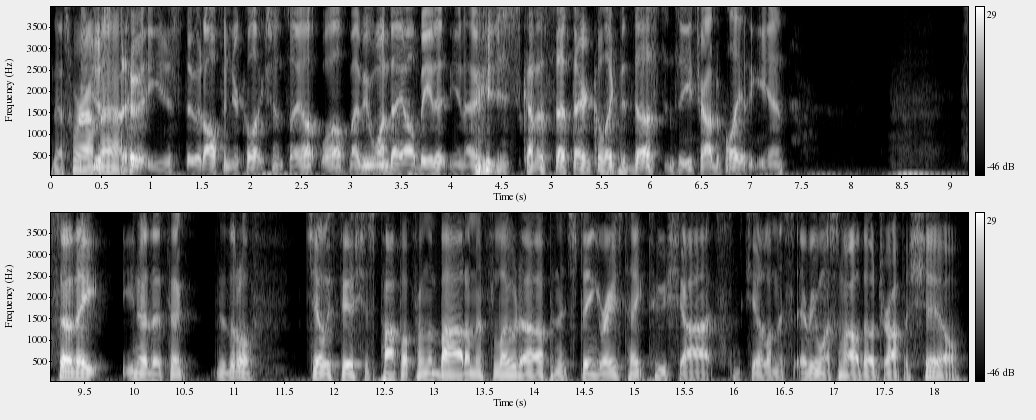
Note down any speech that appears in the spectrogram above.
That's where I'm just at. Threw it, you just threw it off in your collection and say, "Oh, well, maybe one day I'll beat it." You know, you just kind of sat there and collected dust until you tried to play it again. So they, you know, that the the little jellyfish just pop up from the bottom and float up, and then stingrays take two shots and kill them. It's, every once in a while they'll drop a shell.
